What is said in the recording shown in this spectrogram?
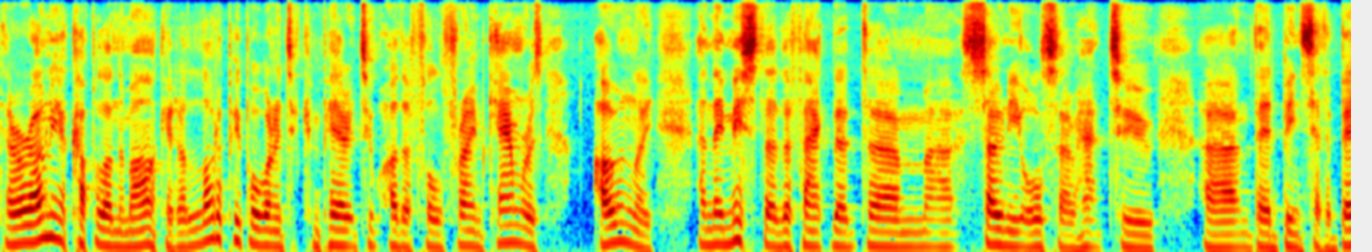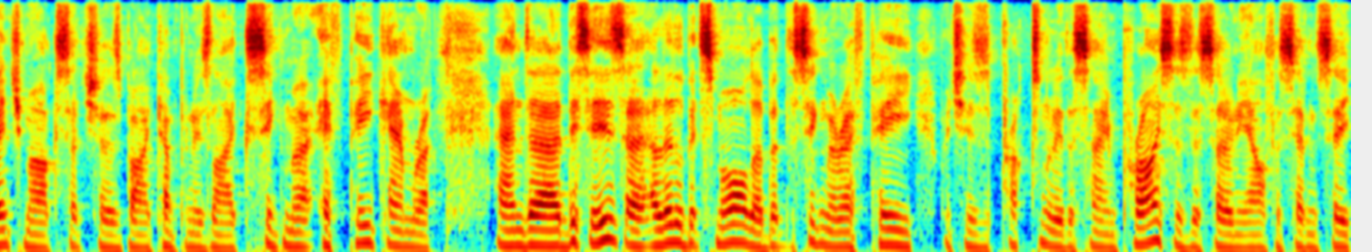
There are only a couple on the market. A lot of people wanted to compare it to other full frame cameras only and they missed the, the fact that um, uh, Sony also had to um, there'd been set a benchmark such as by companies like Sigma FP camera and uh, this is a, a, little bit smaller but the Sigma FP which is approximately the same price as the Sony Alpha 7C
